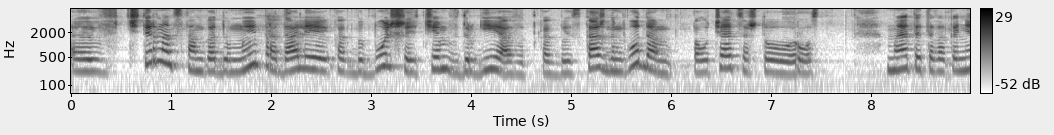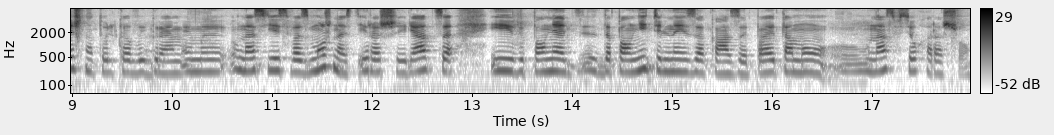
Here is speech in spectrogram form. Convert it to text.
Э, в 2014 году мы продали как бы больше, чем в другие, а вот как бы с каждым годом получается, что рост мы от этого, конечно, только выиграем. И мы, у нас есть возможность и расширяться, и выполнять дополнительные заказы. Поэтому у нас все хорошо.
